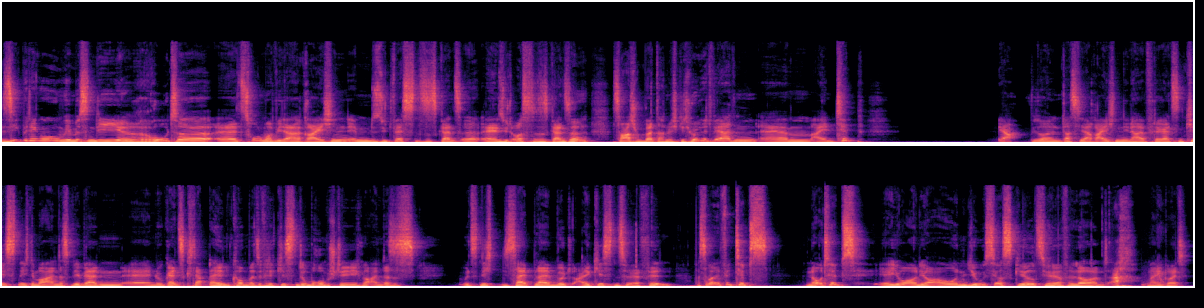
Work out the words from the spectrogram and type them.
Siegbedingungen, wir müssen die rote äh, Zone mal wieder erreichen. Im Südwesten ist das Ganze, äh, Südosten ist das Ganze. Sergeant Brett darf nicht getötet werden. Ähm, ein Tipp. Ja, wir sollen das hier erreichen innerhalb der ganzen Kisten. Ich nehme mal an, dass wir werden äh, nur ganz knapp dahin kommen, weil so viele Kisten drumherum stehen. Ich nehme an, dass es uns nicht die Zeit bleiben wird, alle Kisten zu erfüllen. Was haben wir denn für Tipps? No Tipps. You're on your own. Use your skills you have learned. Ach, mein Gott.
